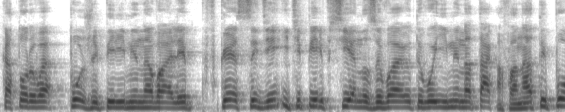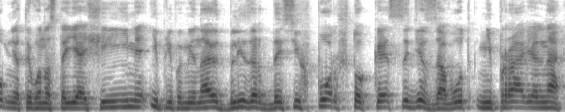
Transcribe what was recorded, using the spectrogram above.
которого позже переименовали в Кэссиди, и теперь все называют его именно так. А фанаты помнят его настоящее имя и припоминают Blizzard до сих пор, что Кэссиди зовут неправильно.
